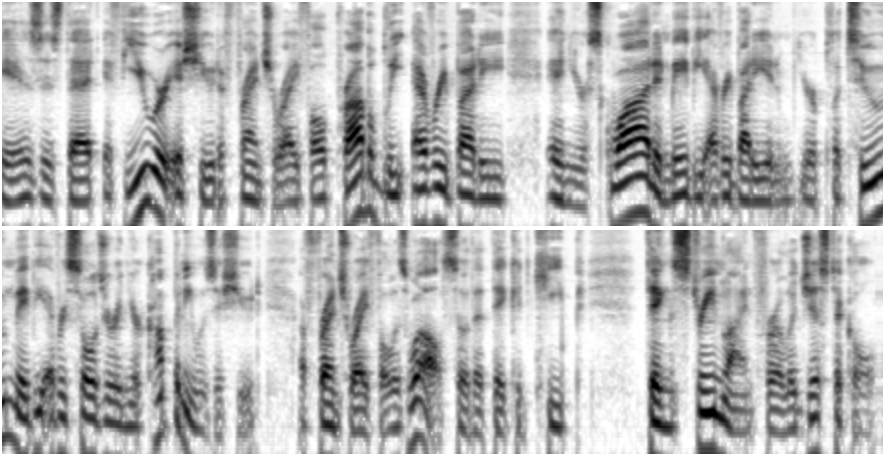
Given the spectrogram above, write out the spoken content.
is is that if you were issued a French rifle, probably everybody in your squad and maybe everybody in your platoon, maybe every soldier in your company was issued a French rifle as well, so that they could keep things streamlined for a logistical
